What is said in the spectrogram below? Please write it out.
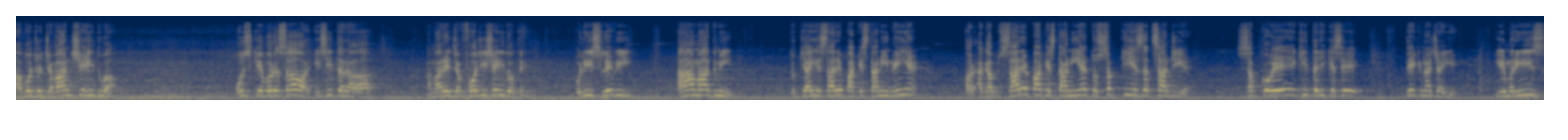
अब वो जो जवान शहीद हुआ, उसके वरसा और इसी तरह हमारे जब फौजी शहीद होते हैं, पुलिस लेवी आम आदमी तो क्या ये सारे पाकिस्तानी नहीं हैं? और अगर सारे पाकिस्तानी हैं तो सबकी इज़्ज़त साझी है। सबको एक ही तरीके से देखना चाहिए। ये मरीज़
